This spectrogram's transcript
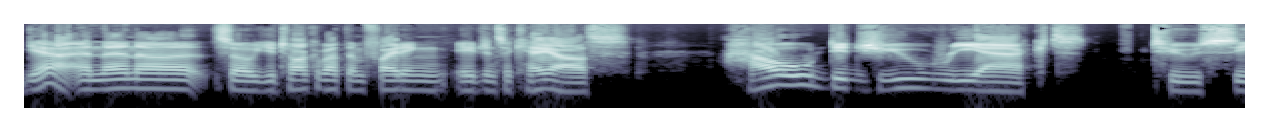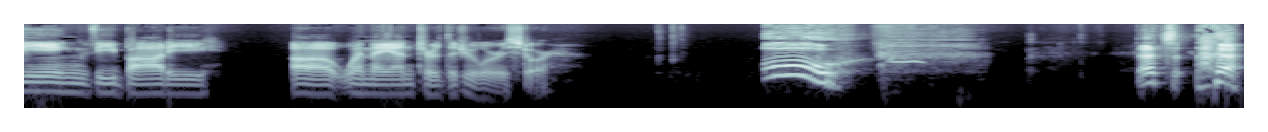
yeah, and then uh, so you talk about them fighting agents of chaos. How did you react to seeing the body uh, when they entered the jewelry store? oh, that's.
